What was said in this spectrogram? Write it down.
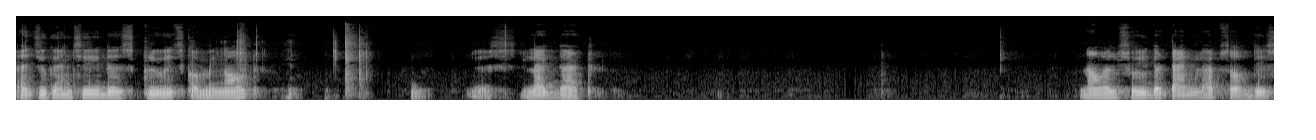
As you can see the screw is coming out. Yes like that now I'll show you the time lapse of this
